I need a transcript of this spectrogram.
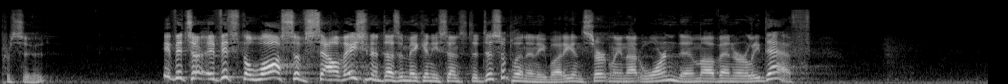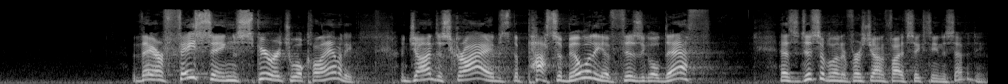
pursued. If it's, a, if it's the loss of salvation, it doesn't make any sense to discipline anybody and certainly not warn them of an early death. They are facing spiritual calamity. John describes the possibility of physical death as discipline in 1 John 5 16 to 17.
